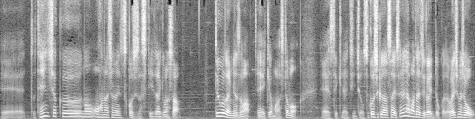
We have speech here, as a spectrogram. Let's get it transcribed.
えー、っと、転職のお話をね、少しさせていただきました。ということで皆様、えー、今日も明日も、えー、素敵な一日をお過ごしください。それではまた次回の動画でお会いしましょう。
